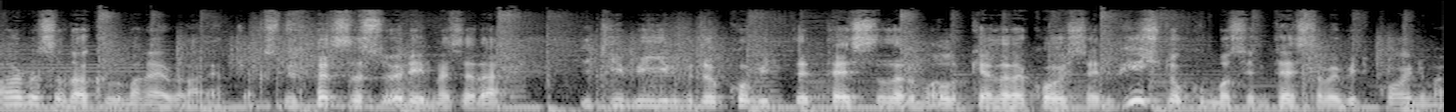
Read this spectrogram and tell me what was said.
Arada da akıllı manevralar yapacaksın. Ben size söyleyeyim mesela 2020'de Covid'de Tesla'larımı alıp kenara koysaydım, hiç dokunmasaydım Tesla ve Bitcoin'ime.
